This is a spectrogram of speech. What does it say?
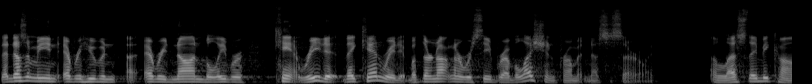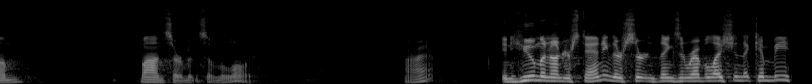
That doesn't mean every human, uh, every non-believer can't read it. They can read it, but they're not going to receive revelation from it necessarily, unless they become bondservants of the Lord. All right. In human understanding, there's certain things in Revelation that can be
